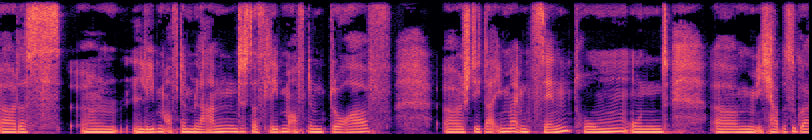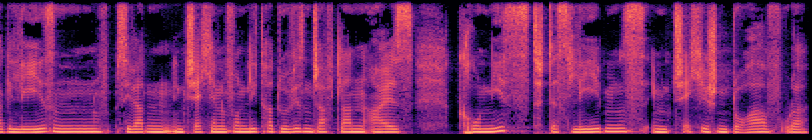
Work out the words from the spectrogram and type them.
äh, das äh, Leben auf dem Land, das Leben auf dem Dorf, äh, steht da immer im Zentrum. Und ähm, ich habe sogar gelesen, sie werden in Tschechien von Literaturwissenschaftlern als Chronist des Lebens im tschechischen Dorf oder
